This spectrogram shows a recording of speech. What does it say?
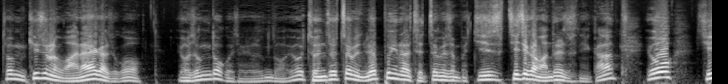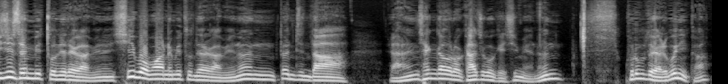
좀 기준을 완화해가지고 요 정도, 그죠? 요 정도. 요 전저점에 몇 분이나 저점에서 지지, 지지 가 만들어졌으니까 요 지지선 밑으로 내려가면은 15만원 밑으로 내려가면은 던진다. 라는 생각으로 가지고 계시면은 구름도 얇으니까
